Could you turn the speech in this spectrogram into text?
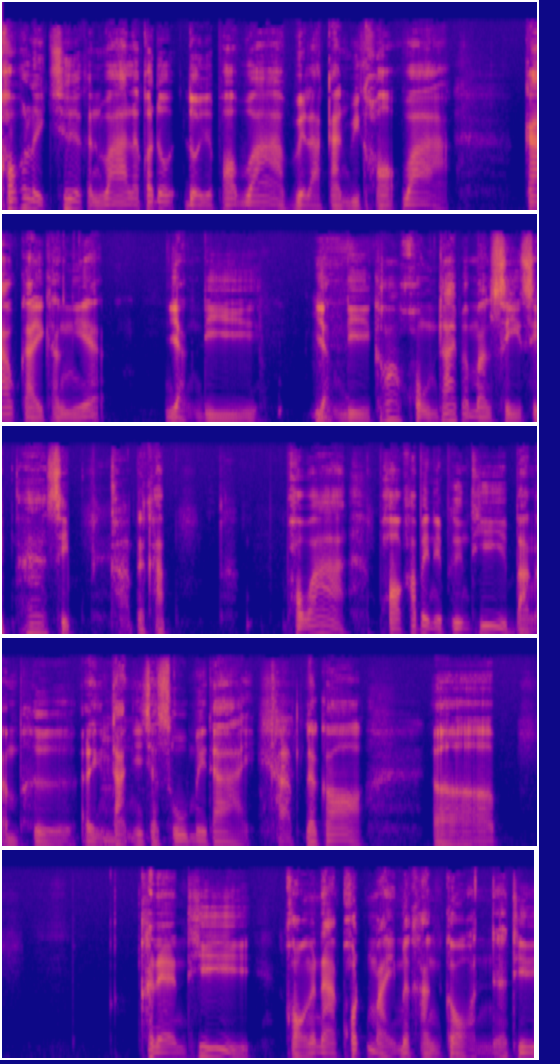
เขาก็เลยเชื่อกันว่า แล้วก็โดยโดยเฉพาะว่าเวลาการวิเคราะห์ว่าก้าวไกลครั้งเนี้ยอย่างดีอย่างดีก็คงได้ประมาณ 40-50ครับนะครับ เพราะว่าพอเข้าไปในพื้นที่บางอำเภออะไรต่างๆนี้จะสู้ไม่ได้ครับแล้วก็เอ่อ คะแนนที่ของอนาคตใหม่เมื่อครั้งก่อนเนี่ยที่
